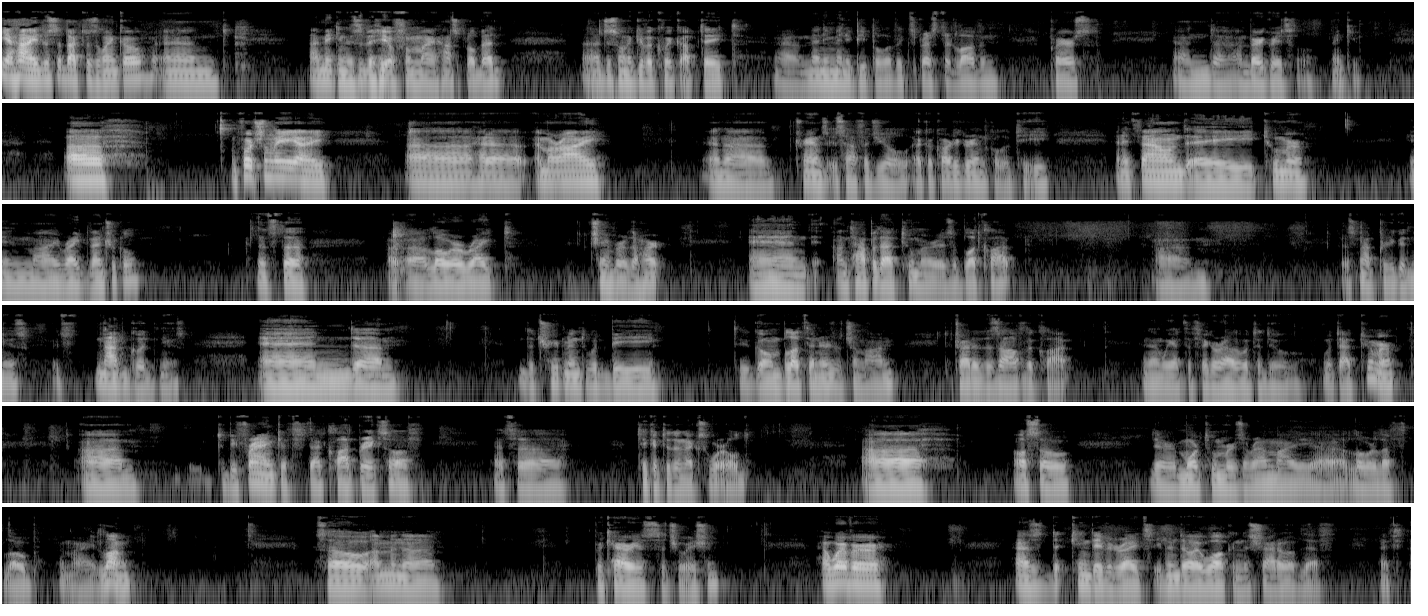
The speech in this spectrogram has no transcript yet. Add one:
Yeah, hi, this is Dr. Zelenko, and I'm making this video from my hospital bed. I uh, just want to give a quick update. Uh, many, many people have expressed their love and prayers, and uh, I'm very grateful. Thank you. Uh, unfortunately, I uh, had a MRI and a transesophageal echocardiogram called a TEE, and it found a tumor in my right ventricle that's the uh, uh, lower right chamber of the heart. And on top of that tumor is a blood clot. Um, that's not pretty good news. It's not good news. And um, the treatment would be to go on blood thinners, which I'm on, to try to dissolve the clot. And then we have to figure out what to do with that tumor. Um, to be frank, if that clot breaks off, that's a ticket to the next world. Uh, also, there are more tumors around my uh, lower left lobe in my lung. So I'm in a precarious situation. However, as King David writes, even though I walk in the shadow of death,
